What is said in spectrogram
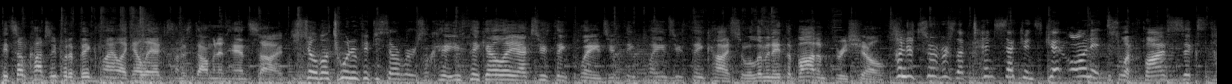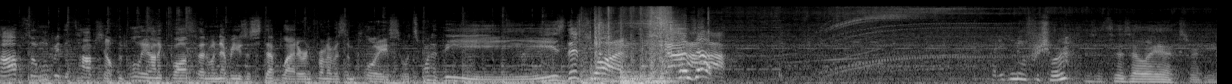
He'd subconsciously put a big client like LAX on his dominant hand side. Still about 250 servers. Okay, you think LAX, you think planes. You think planes, you think high. So eliminate the bottom three shelves. 100 servers left, 10 seconds. Get on it. This is what, five, six tops? So it won't be the top shelf. Napoleonic boss man would never use a stepladder in front of his employees. So it's one of these. This one! Thumbs Ah! up. I didn't know for sure. It says LAX right here.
